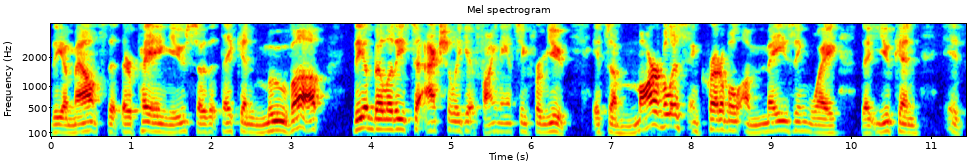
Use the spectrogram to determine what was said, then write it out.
the amounts that they're paying you so that they can move up the ability to actually get financing from you. It's a marvelous, incredible, amazing way that you can it,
